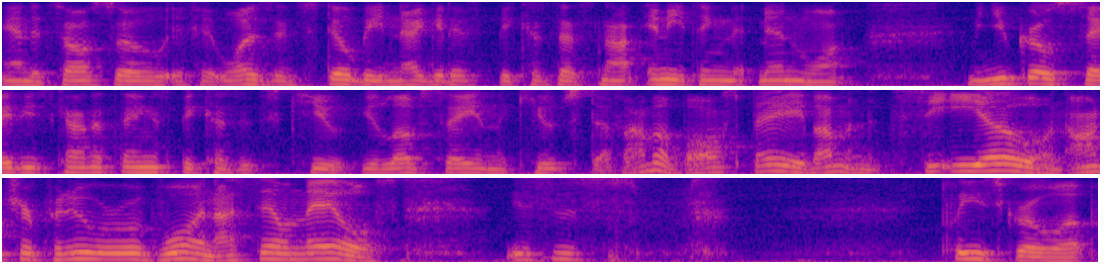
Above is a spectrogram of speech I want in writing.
and it's also, if it was, it'd still be negative because that's not anything that men want. I mean, you girls say these kind of things because it's cute. You love saying the cute stuff. I'm a boss babe. I'm a CEO, an entrepreneur of one. I sell nails. This is. Please grow up,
